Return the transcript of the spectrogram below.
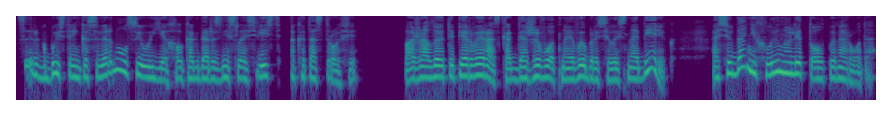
Цирк быстренько свернулся и уехал, когда разнеслась весть о катастрофе. Пожалуй, это первый раз, когда животное выбросилось на берег, а сюда не хлынули толпы народа.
